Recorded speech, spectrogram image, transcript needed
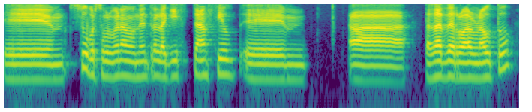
Eh, súper, súper buena, donde entra la Keith Stanfield eh, a tratar de robar un auto.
